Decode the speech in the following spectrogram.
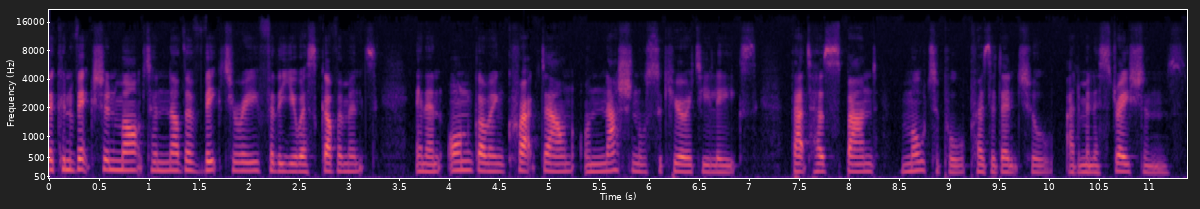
the conviction marked another victory for the US government in an ongoing crackdown on national security leaks that has spanned multiple presidential administrations.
